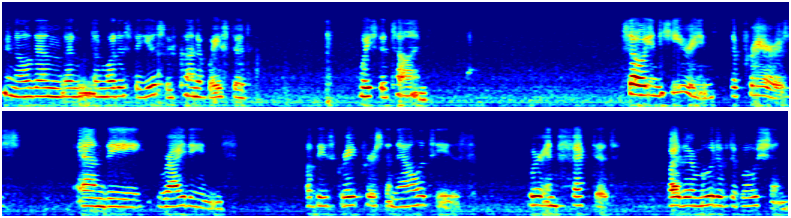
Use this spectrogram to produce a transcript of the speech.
you know, then then then what is the use? We've kind of wasted wasted time. So in hearing the prayers and the writings of these great personalities, we're infected by their mood of devotion.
